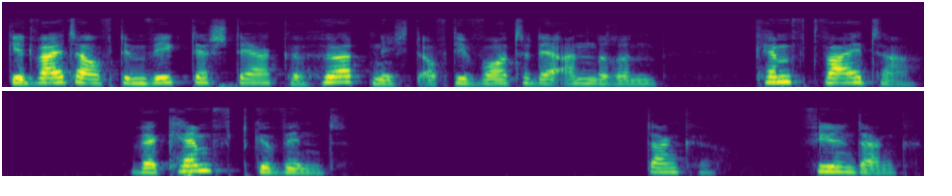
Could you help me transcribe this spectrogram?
Geht weiter auf dem Weg der Stärke, hört nicht auf die Worte der anderen, kämpft weiter. Wer kämpft, gewinnt. Danke. Vielen Dank.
